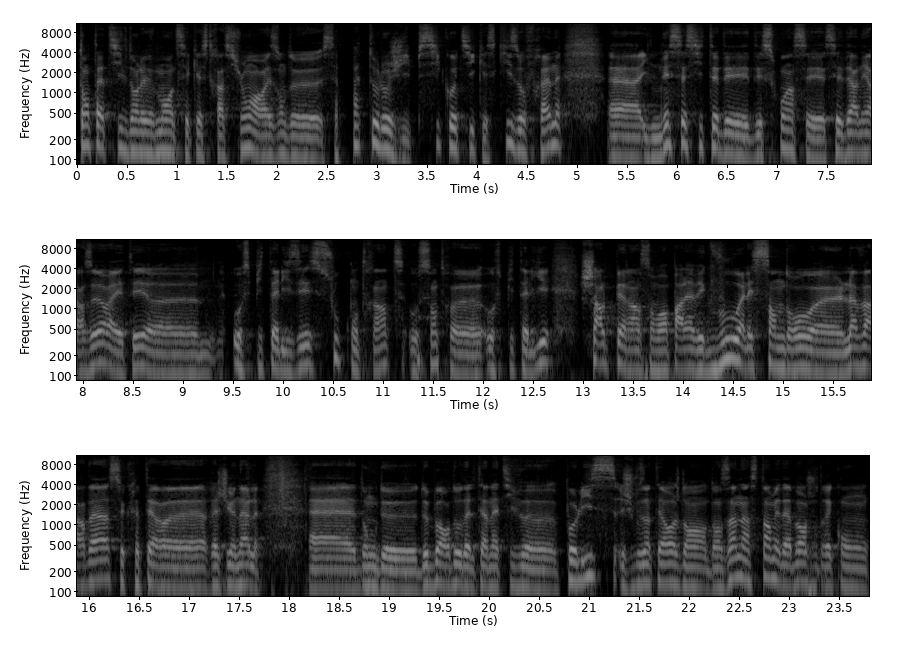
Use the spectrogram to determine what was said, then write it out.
tentative d'enlèvement et de séquestration en raison de sa pathologie psychotique et schizophrène. Euh, il nécessitait des, soins ces, dernières heures, a été euh, hospitalisé sous contrainte au centre euh, hospitalier Charles Perrin. On va en parler avec vous, Alessandro Lavarda, secrétaire régional donc de, Bordeaux d'Alternative Police. Je vous interroge dans, un instant, mais d'abord, je voudrais qu'on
